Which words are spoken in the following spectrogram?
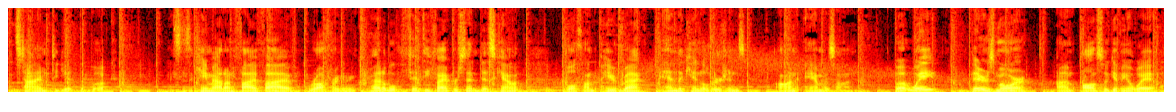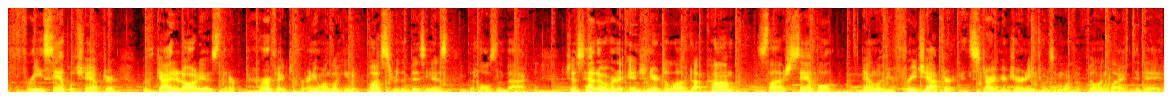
it's time to get the book. And since it came out on 5 5, we're offering an incredible 55% discount both on the paperback and the Kindle versions on Amazon. But wait, there's more. I'm also giving away a free sample chapter with guided audios that are perfect for anyone looking to bust through the busyness that holds them back. Just head over to engineeredtolove.com slash sample to download your free chapter and start your journey towards a more fulfilling life today.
